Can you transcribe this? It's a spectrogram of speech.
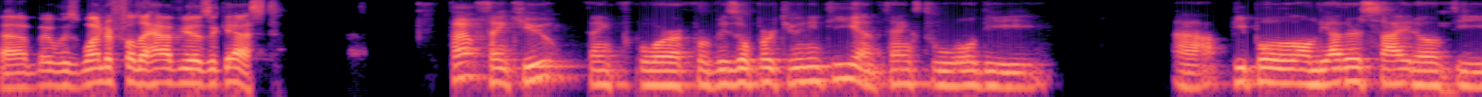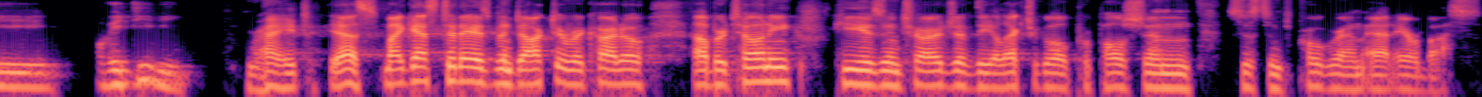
Uh, it was wonderful to have you as a guest. Well, thank you. Thank for for this opportunity, and thanks to all the uh, people on the other side of the of the TV. Right. Yes. My guest today has been Dr. Ricardo Albertoni. He is in charge of the electrical propulsion systems program at Airbus.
